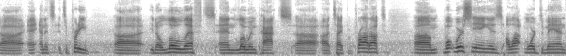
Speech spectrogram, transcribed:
Uh, and, and, it's it's a pretty uh, you know low lifts and low impacts uh, uh, type of product. Um, what we're seeing is a lot more demand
